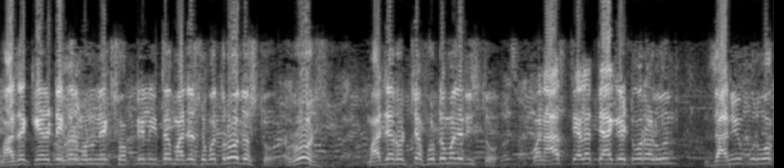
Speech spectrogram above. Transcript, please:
माझं केअरटेकर म्हणून एक स्वप्नील इथं माझ्यासोबत रोज असतो. रोज. माझ्या रोजच्या फोटोमध्ये दिसतो. पण आज त्याला त्या गेटवर अडवून जाणीवपूर्वक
